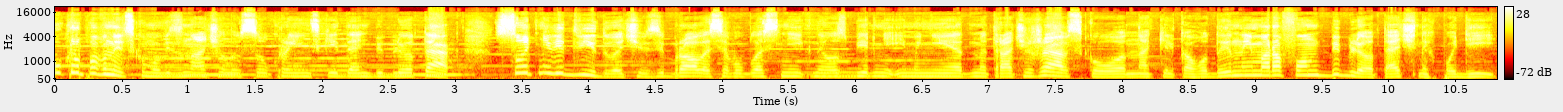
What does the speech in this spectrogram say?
У Кропивницькому відзначили Всеукраїнський день бібліотек. Сотні відвідувачів зібралися в обласній книгозбірні імені Дмитра Чижевського на кількагодинний марафон бібліотечних подій.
